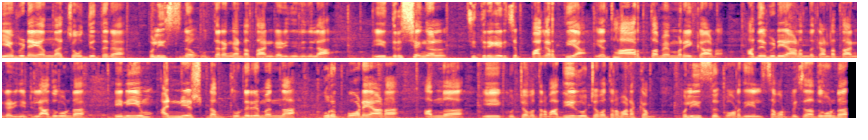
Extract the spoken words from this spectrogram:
എവിടെയെന്ന ചോദ്യത്തിന് പോലീസിന് ഉത്തരം കണ്ടെത്താൻ കഴിഞ്ഞിരുന്നില്ല. ഈ ദൃശ്യങ്ങൾ ചിത്രീകരിച്ച് പകർത്തിയ യഥാർത്ഥ മെമ്മറി കാർഡ് അതെവിടെയാണെന്ന് കണ്ടെത്താൻ കഴിഞ്ഞിട്ടില്ല. അതുകൊണ്ട് ഇനിയും അന്വേഷണം തുടരുമെന്ന കുറിപ്പോടെയാണ് അന്ന് ഈ കുറ്റപത്രം അധിക കുറ്റപത്രം അടക്കം പോലീസ് കോടതിയിൽ സമർപ്പിച്ചത്. അതുകൊണ്ട്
